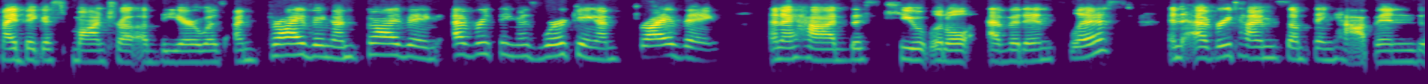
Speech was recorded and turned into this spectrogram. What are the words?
my biggest mantra of the year was I'm thriving, I'm thriving, everything is working, I'm thriving. And I had this cute little evidence list. And every time something happened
